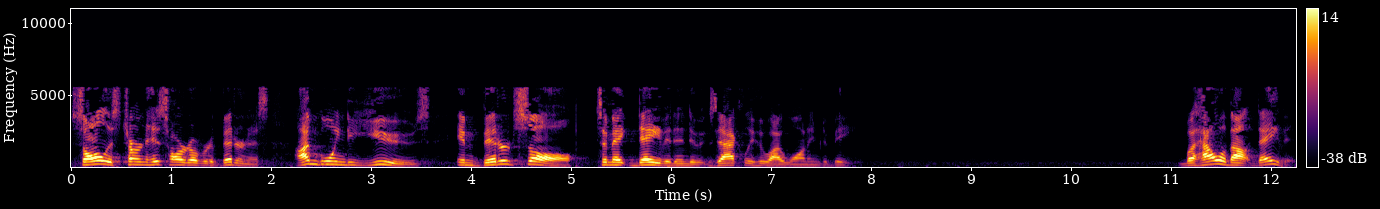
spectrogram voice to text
Saul has turned his heart over to bitterness. I'm going to use embittered Saul to make David into exactly who I want him to be. But how about David?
